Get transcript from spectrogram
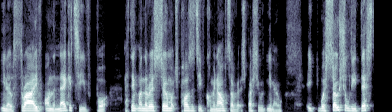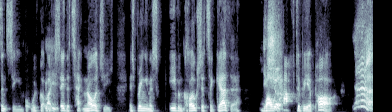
you know, thrive on the negative, but I think when there is so much positive coming out of it, especially you know, it, we're socially distancing, but we've got, like mm-hmm. you say, the technology is bringing us even closer together it while should. we have to be apart. Yeah.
